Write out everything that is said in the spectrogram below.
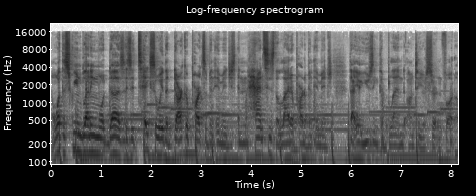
And what the screen blending mode does is it takes away the darker parts of an image and enhances the lighter part of an image that you're using to blend onto your certain photo.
